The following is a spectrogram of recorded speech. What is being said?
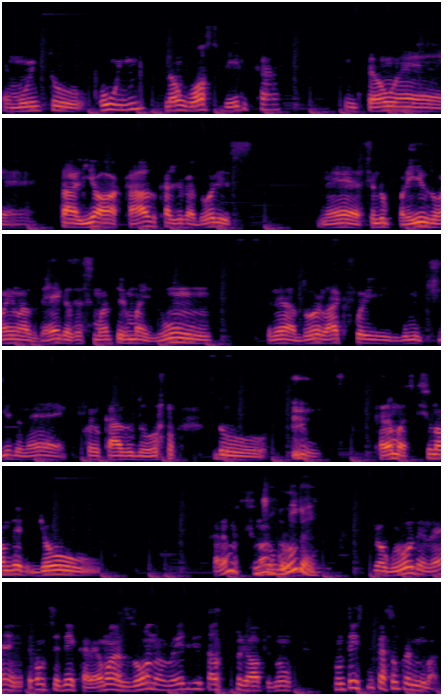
é muito ruim, não gosto dele, cara. Então, é, tá ali, ó, a casa, com os jogadores né, sendo preso lá em Las Vegas. Essa semana teve mais um treinador lá que foi demitido, né? Que foi o caso do. do... Caramba, esqueci o nome dele. Joe. Caramba, esqueci o nome. John Gruden? Joe Gruden, né? Então você vê, cara, é uma zona, o Raiders tá nos playoffs. Não, não tem explicação para mim, mano.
